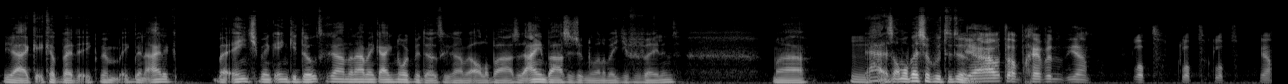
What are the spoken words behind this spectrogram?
Ja, ik, ik, had bij de, ik, ben, ik ben eigenlijk... Bij eentje ben ik één keer dood gegaan. Daarna ben ik eigenlijk nooit meer dood gegaan bij alle bazen. De eindbaas is ook nog wel een beetje vervelend. Maar Hm. ja, dat is allemaal best wel goed te doen. Ja, want op een gegeven moment, ja, klopt, klopt, klopt. Ja,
